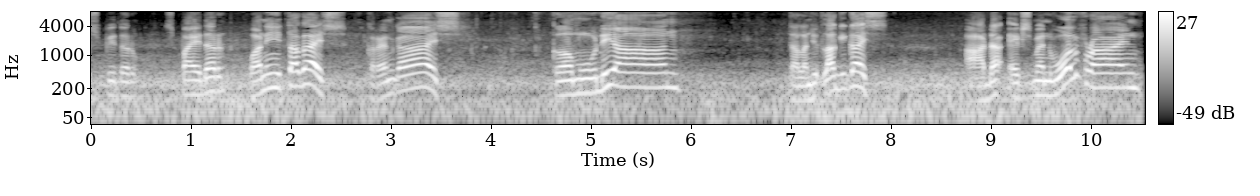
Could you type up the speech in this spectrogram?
Spider spider wanita guys. Keren guys. Kemudian kita lanjut lagi guys. Ada X-Men Wolverine.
